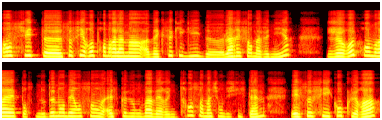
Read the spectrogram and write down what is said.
Ensuite, euh, Sophie reprendra la main avec ce qui guide euh, la réforme à venir. Je reprendrai pour nous demander ensemble est-ce que l'on va vers une transformation du système? Et Sophie conclura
